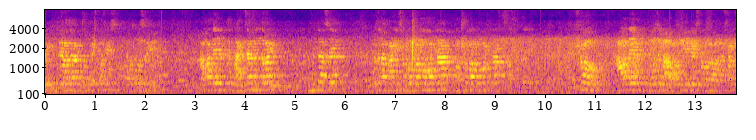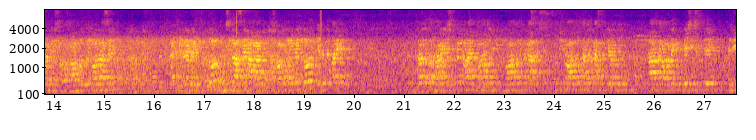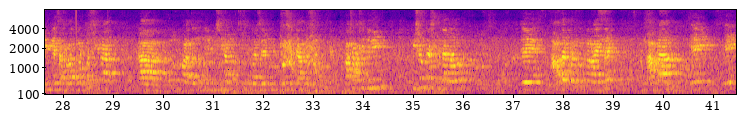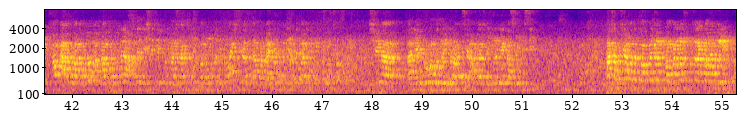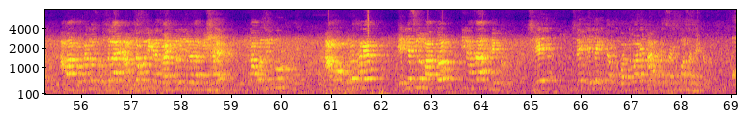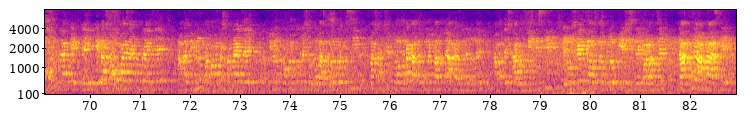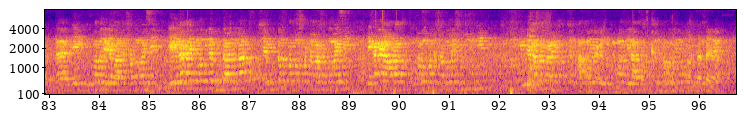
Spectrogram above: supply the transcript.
দুই বছরে আমাদের আগজানন্দয় দাসের উপজেলা পানি সম্পদ কর্মকর্তা, মৎস্য কর্মকর্তা সহ আমাদের উপজেলা আওয়ামী লীগের সাংবাদিক সভাপতি মহোদয় আছে উচিত আছে আমার সর্বনিবৃন্দ যেতে পারে। তারা তাদের কাছ থেকে তারা অনেক বেশি ঋণ নিয়ে চাষাবাদ করতো সেটা দূর করার জন্য তিনি কৃষিটা প্রতিষ্ঠিত করেছেন। পরিস্থিতি আন্দোলন পাশাপাশি তিনি কৃষকদের সুবিধাজনক যে আমাদের পরিকল্পনা রয়েছে। আমরা এই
